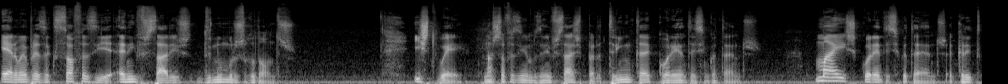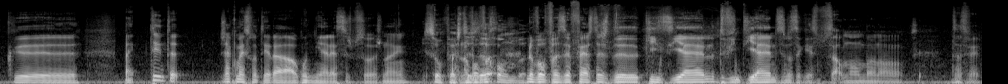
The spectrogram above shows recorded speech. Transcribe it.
era uma empresa que só fazia aniversários de números redondos. Isto é, nós só fazíamos aniversários para 30, 40 e 50 anos. Mais 40 e 50 anos. Acredito que. Bem, 30. Já começam a ter algum dinheiro essas pessoas, não é? São festas Não da romba. Não vou fazer festas de 15 anos, de 20 anos e não sei o que. Esse pessoal não. não, não estás a ver?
